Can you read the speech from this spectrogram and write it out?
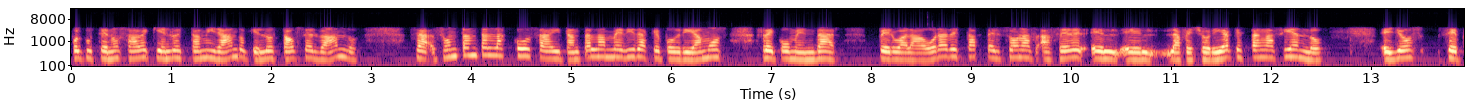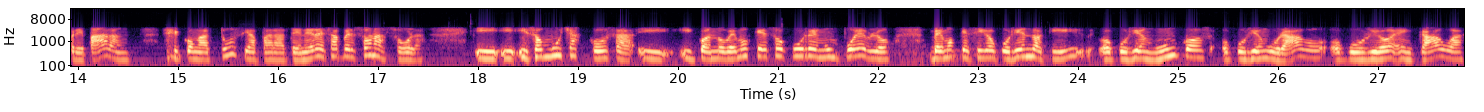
porque usted no sabe quién lo está mirando, quién lo está observando. O sea, son tantas las cosas y tantas las medidas que podríamos recomendar, pero a la hora de estas personas hacer el, la fechoría que están haciendo, ellos se preparan con astucia para tener a esa persona sola. Y, y, son muchas cosas. Y, y, cuando vemos que eso ocurre en un pueblo, vemos que sigue ocurriendo aquí. Ocurrió en Juncos, ocurrió en Gurabo, ocurrió en Caguas.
